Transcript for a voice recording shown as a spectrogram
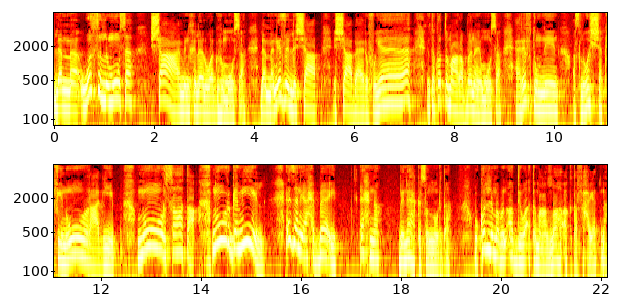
لما وصل لموسى شع من خلال وجه موسى. لما نزل للشعب الشعب عرفوا ياه أنت كنت مع ربنا يا موسى. عرفتوا منين؟ أصل وشك فيه نور عجيب نور ساطع نور جميل. اذا يا أحبائي إحنا بنعكس النور ده. وكل ما بنقضي وقت مع الله أكتر في حياتنا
